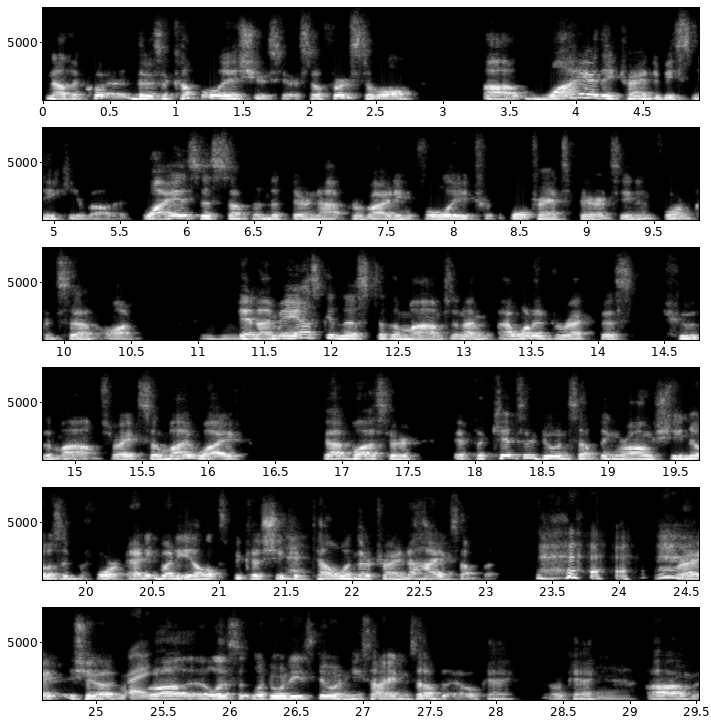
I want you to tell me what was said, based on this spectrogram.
Now, the, there's a couple issues here. So first of all, uh, why are they trying to be sneaky about it? Why is this something that they're not providing fully tr- full transparency and informed consent on? hmm And I'm asking this to the moms, and I'm, I want to direct this to the moms, right? So my wife, God bless her, if the kids are doing something wrong, she knows it before anybody else because she can tell when they're trying to hide something, right? She, Right. Well, listen, look at what he's doing. He's hiding something. Okay, okay. Yeah. Um,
